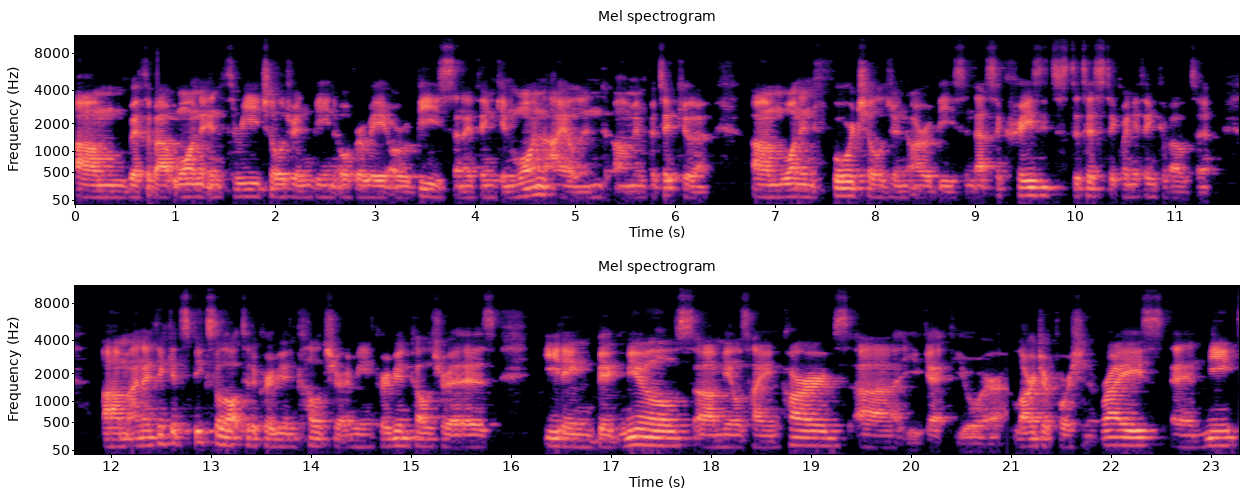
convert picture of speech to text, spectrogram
um, with about one in three children being overweight or obese. And I think in one island um, in particular, um, one in four children are obese. And that's a crazy statistic when you think about it. Um, and I think it speaks a lot to the Caribbean culture. I mean, Caribbean culture is eating big meals, uh, meals high in carbs. Uh, you get your larger portion of rice and meat.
